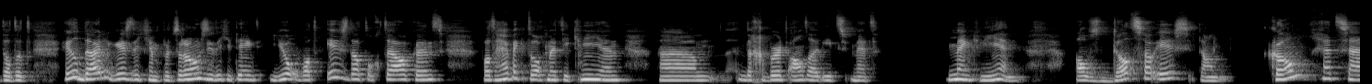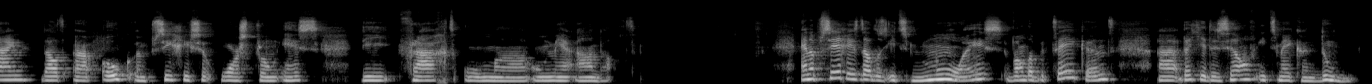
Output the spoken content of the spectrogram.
dat het heel duidelijk is dat je een patroon ziet, dat je denkt, joh, wat is dat toch telkens? Wat heb ik toch met die knieën? Um, er gebeurt altijd iets met mijn knieën. Als dat zo is, dan kan het zijn dat er ook een psychische oorsprong is die vraagt om, uh, om meer aandacht. En op zich is dat dus iets moois, want dat betekent uh, dat je er zelf iets mee kunt doen.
